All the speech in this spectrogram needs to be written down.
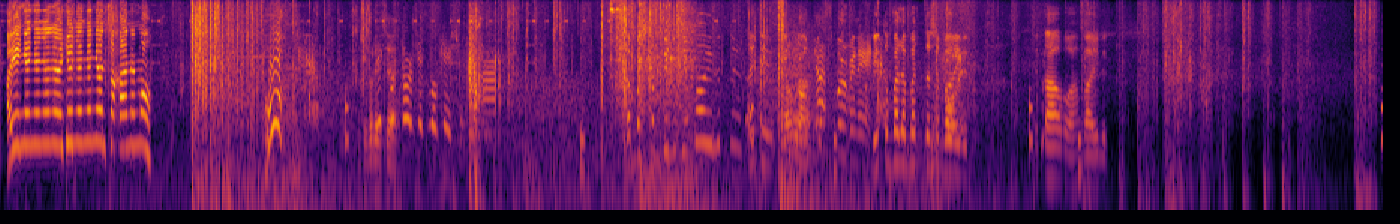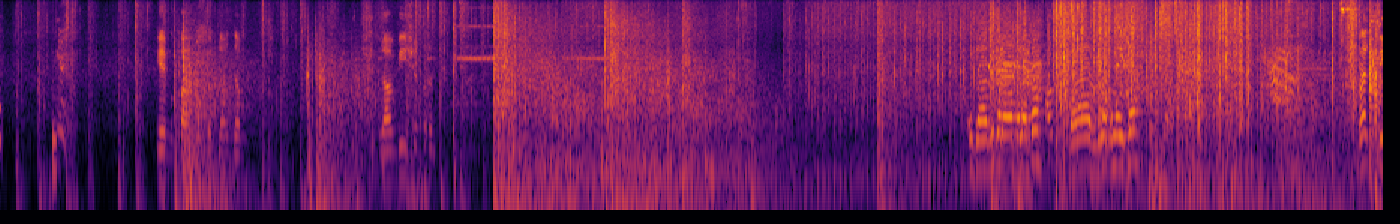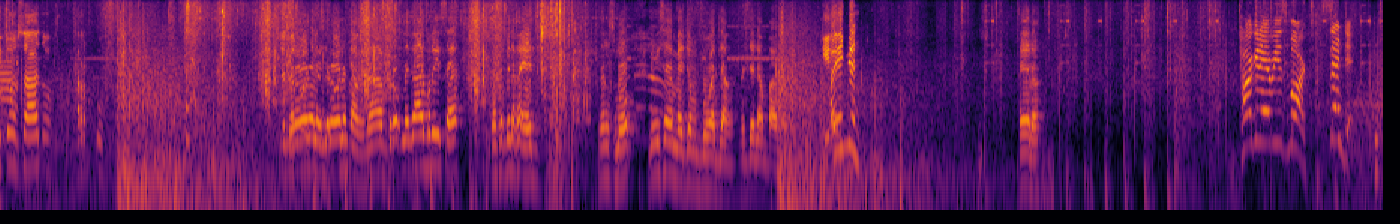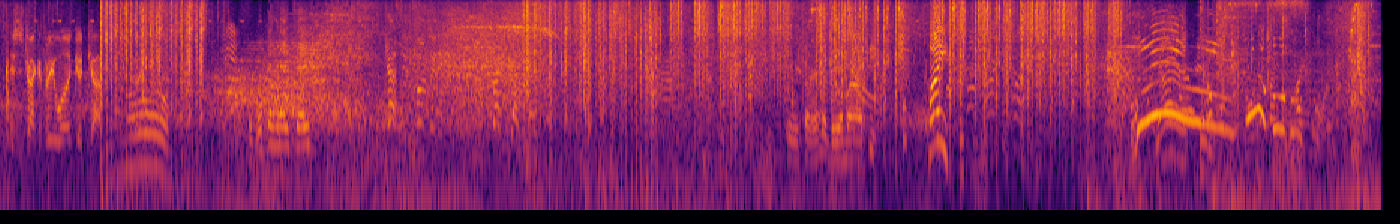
Ayun, yan, yan, yan, yan, yan, yan, yan, sa kanan mo! Oh! Ito rin siya. Labas ng pinig yung violet na yun. Ay, dito. Dito balabat na sa violet. May tao ah, violet. Game, magpa-mag-down down akong vision rin. Ay, gabi ka naman pala to. Na-broke na isa. Ral, dito sa ano, harap ko. Dalawa na lang, dalawa na lang. Na-broke, nag-armor isa. Nasa pinaka-edge ng smoke. Yung isa medyo mabungad lang. Nandiyan lang pa. Ayun yun! Ayan o. Target area is marked. Send it. This is Tracker 3-1. Good cop. Oh. We're both on the right side. Gas is moving in. Sight gas. Puta, na ba yung mati? Hoy! Woo!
